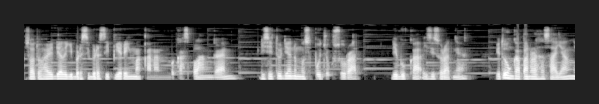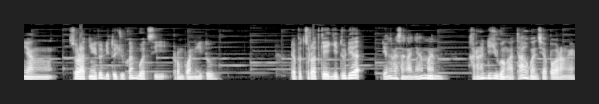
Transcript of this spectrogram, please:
Suatu hari dia lagi bersih-bersih piring makanan bekas pelanggan. Di situ dia nemu sepucuk surat. Dibuka isi suratnya. Itu ungkapan rasa sayang yang suratnya itu ditujukan buat si perempuan itu. Dapat surat kayak gitu dia dia ngerasa nggak nyaman karena dia juga nggak tahu kan siapa orangnya.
